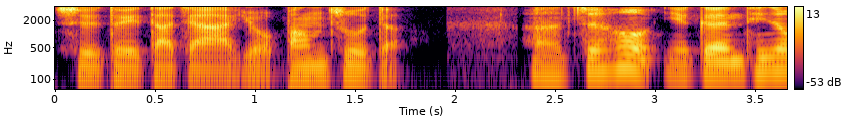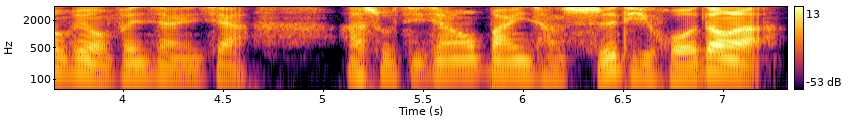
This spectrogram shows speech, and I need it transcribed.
是对大家有帮助的。呃，最后也跟听众朋友分享一下，阿叔即将要办一场实体活动了。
